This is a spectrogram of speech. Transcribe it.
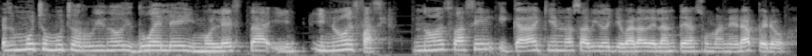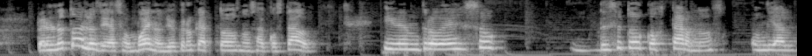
es mucho, mucho ruido y duele y molesta y, y no es fácil. No es fácil y cada quien lo ha sabido llevar adelante a su manera, pero, pero no todos los días son buenos. Yo creo que a todos nos ha costado. Y dentro de eso, de ese todo costarnos, un día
